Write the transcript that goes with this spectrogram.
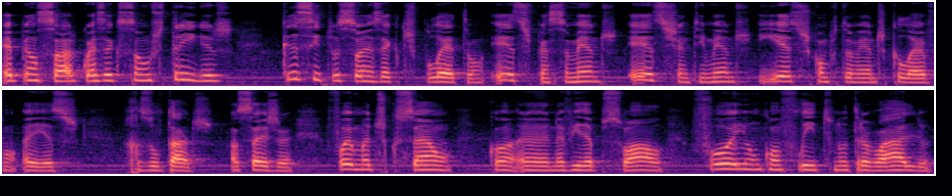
é pensar quais é que são os triggers, que situações é que despoletam esses pensamentos, esses sentimentos e esses comportamentos que levam a esses resultados. Ou seja, foi uma discussão eh, na vida pessoal, foi um conflito no trabalho,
